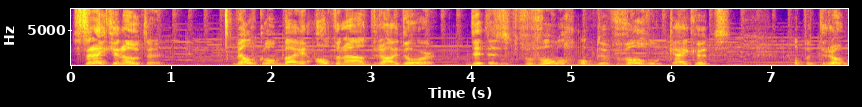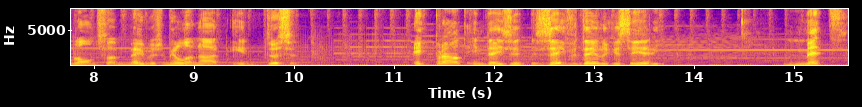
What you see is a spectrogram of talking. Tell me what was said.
Streekgenoten, welkom bij Altena Draai Door. Dit is het vervolg op de Vogelkijkhut op het droomland van Mewes Millenaar in Dussen. Ik praat in deze zevendelige serie met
